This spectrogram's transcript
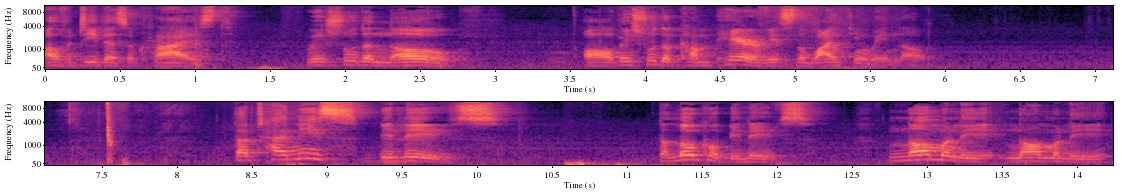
of Jesus Christ, we should know or we should compare with the one thing we know. The Chinese beliefs, the local beliefs, normally, normally,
